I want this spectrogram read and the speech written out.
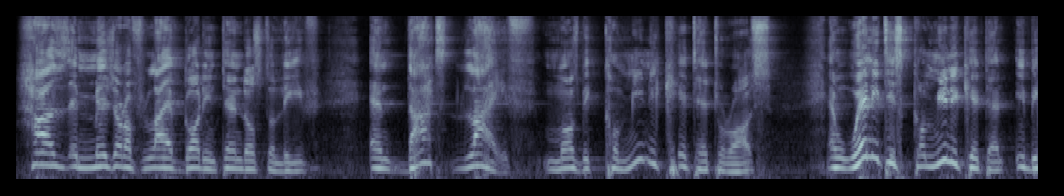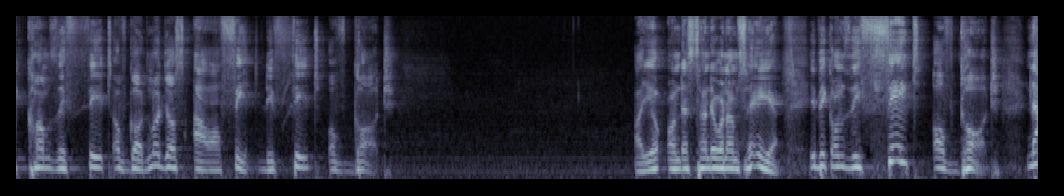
has a measure of life God intends us to live, and that life must be communicated to us and when it is communicated, it becomes the faith of God, not just our faith, the faith of God. Are you understanding what I'm saying here? It becomes the faith of God. Now,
